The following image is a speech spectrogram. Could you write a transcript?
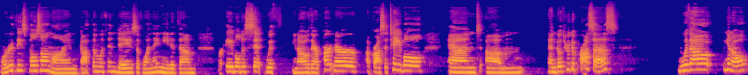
ordered these pills online, got them within days of when they needed them, were able to sit with, you know, their partner across a table and um, and go through the process without, you know,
